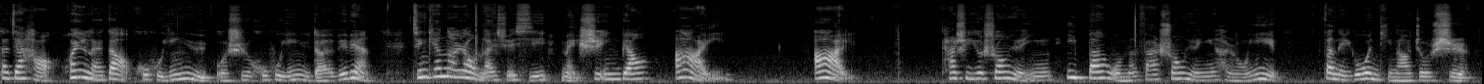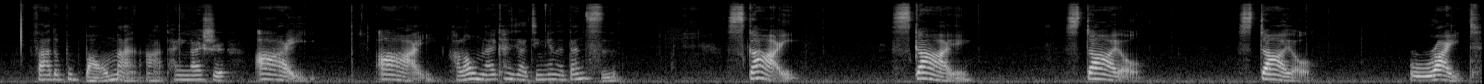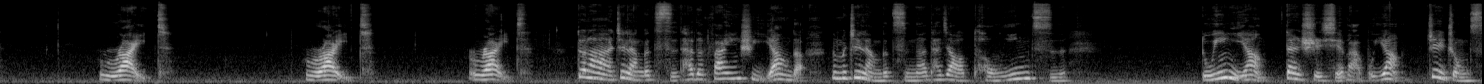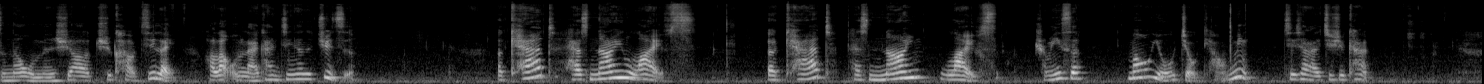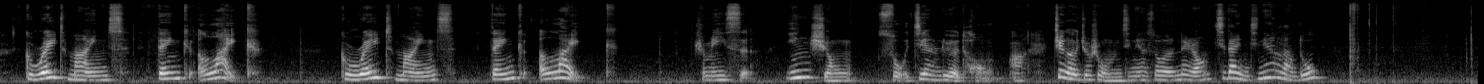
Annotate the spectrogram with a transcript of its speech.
大家好，欢迎来到虎虎英语，我是虎虎英语的 Vivian。今天呢，让我们来学习美式音标 i，i，它是一个双元音。一般我们发双元音很容易犯的一个问题呢，就是发的不饱满啊，它应该是 i，i。好了，我们来看一下今天的单词。Sky sky style style right right, right right.。对了，这两个词它的发音是一样的。那么这两个词呢，它叫同音词，读音一样，但是写法不一样。这种词呢，我们需要去靠积累。好了，我们来看今天的句子。A cat has nine lives. A cat has nine lives. 什么意思？猫有九条命。接下来继续看。Great minds think alike. Great minds think alike. 什么意思？英雄所见略同啊！这个就是我们今天所有的内容。期待你今天的朗读。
